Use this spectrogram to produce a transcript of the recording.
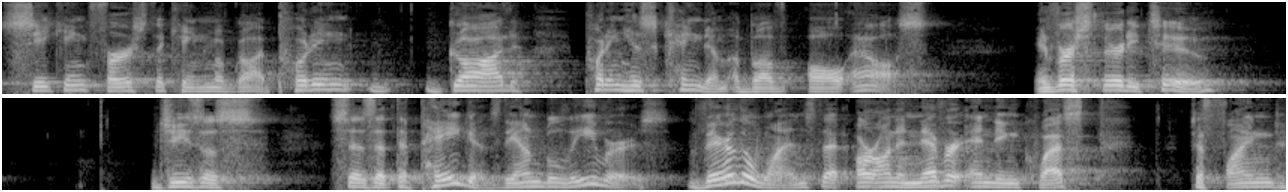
seeking first the kingdom of God, putting God, putting his kingdom above all else. In verse 32, Jesus says that the pagans, the unbelievers, they're the ones that are on a never-ending quest to find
